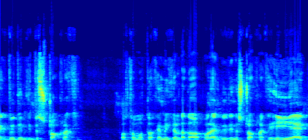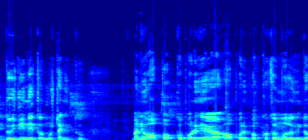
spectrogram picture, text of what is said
এক দুই দিন কিন্তু স্টক রাখে। প্রথমত কেমিক্যালটা দেওয়ার পর এক দুই দিন স্টক রাখে। এই এক দুই দিনে তরমুজটা কিন্তু মানে এ, অপরিপক্ক তরমুজও কিন্তু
